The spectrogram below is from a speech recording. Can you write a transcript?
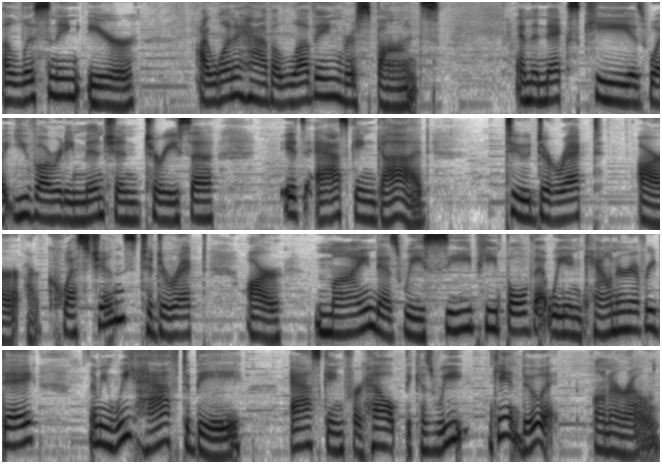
a listening ear. I want to have a loving response. And the next key is what you've already mentioned, Teresa. It's asking God to direct our, our questions, to direct our mind as we see people that we encounter every day. I mean, we have to be asking for help because we can't do it on our own.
